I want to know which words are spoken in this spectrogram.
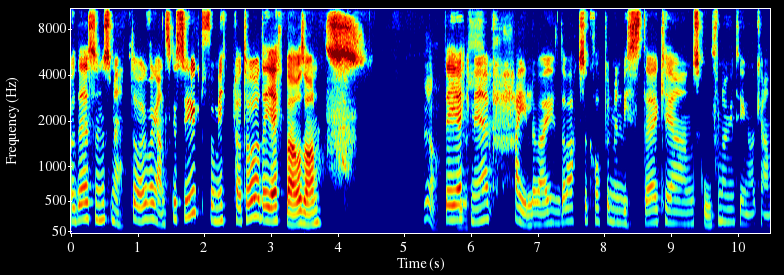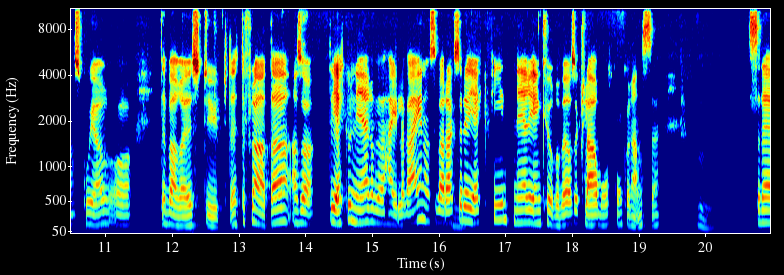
Og det syns Mette òg var ganske sykt, for mitt platå det gikk bare sånn. Ja. Det gikk yes. ned hele veien. Det var akkurat så kroppen min visste hva han skulle for noen ting, og hva han skulle gjøre, og det bare stupte etter flata. Altså, det gikk jo nedover hele veien, og så var det akkurat så det gikk fint ned i en kurve, og så klar mot konkurranse. Mm. Så det,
